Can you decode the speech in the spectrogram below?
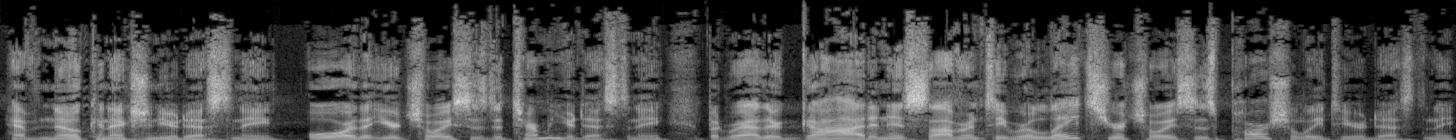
have no connection to your destiny or that your choices determine your destiny, but rather God in His sovereignty relates your choices partially to your destiny,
